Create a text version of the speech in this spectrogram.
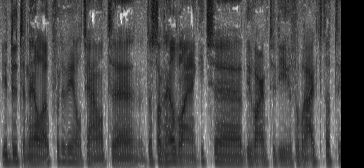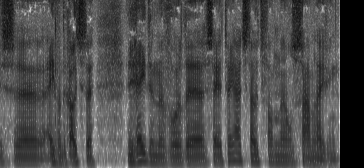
Je doet een heel hoop voor de wereld, ja. Want uh, dat is toch een heel belangrijk iets, uh, die warmte die je verbruikt. Dat is uh, een van de grootste redenen voor de CO2-uitstoot van onze samenleving.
